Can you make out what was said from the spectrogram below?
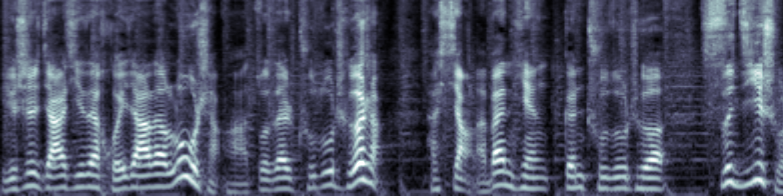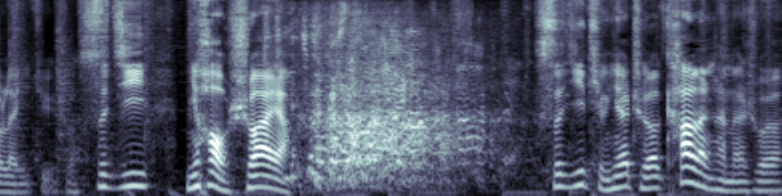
于是佳期在回家的路上啊，坐在出租车上，他想了半天，跟出租车司机说了一句：“说司机你好帅呀！”司机停下车看了看他，说：“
